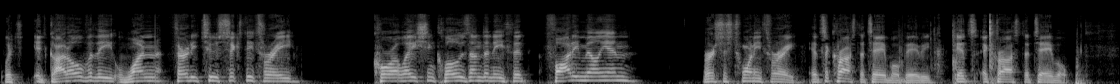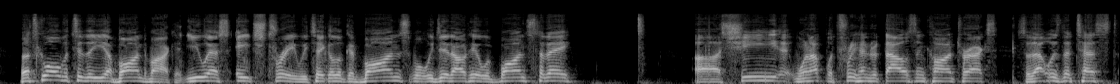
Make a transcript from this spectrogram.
which it got over the 132.63. Correlation closed underneath it. 40 million versus 23. It's across the table, baby. It's across the table. Let's go over to the uh, bond market. USH3. We take a look at bonds. What we did out here with bonds today. Uh, she went up with 300,000 contracts. So that was the test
